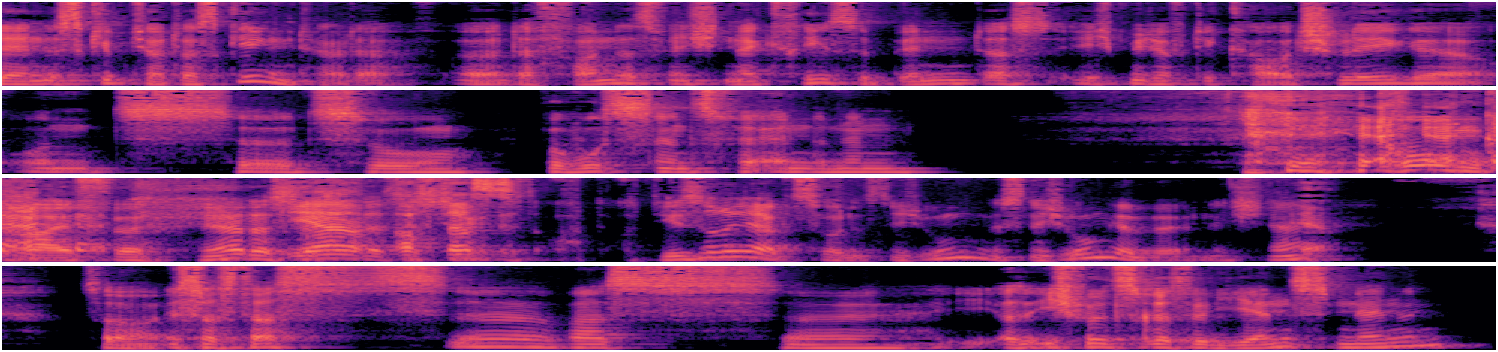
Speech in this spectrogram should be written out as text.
denn es gibt ja auch das Gegenteil da, äh, davon, dass wenn ich in der Krise bin, dass ich mich auf die Couch lege und äh, zu bewusstseinsverändernden Drogen greife. Ja, das ja, ist, das, ist, das, auch, auch, diese Reaktion ist nicht, un, ist nicht ungewöhnlich. Ja? ja. So, ist das das, äh, was, äh, also ich würde es Resilienz nennen,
